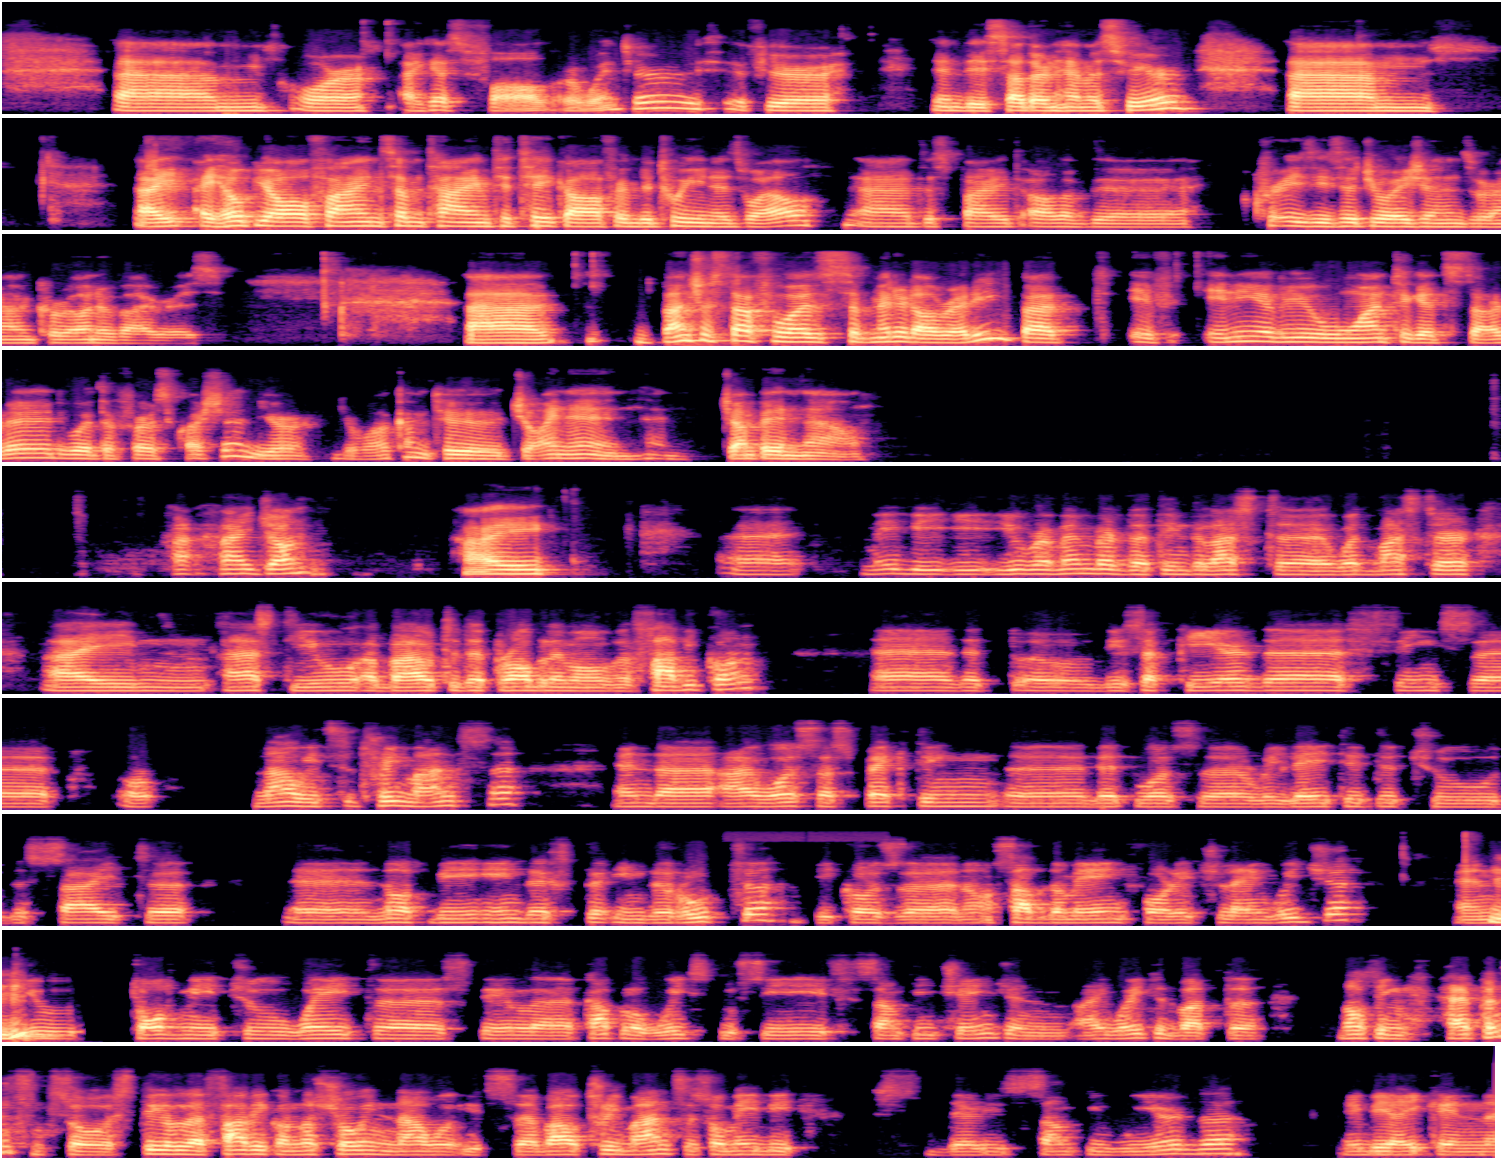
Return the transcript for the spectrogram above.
um, or I guess fall or winter if you're in the southern hemisphere. Um, I, I, hope you all find some time to take off in between as well, uh, despite all of the crazy situations around coronavirus. A uh, bunch of stuff was submitted already, but if any of you want to get started with the first question, you're, you're welcome to join in and jump in now. Hi, John. Hi. Uh, maybe you remember that in the last uh, Webmaster, I mm, asked you about the problem of favicon uh, that uh, disappeared uh, since or now it's three months and uh, I was suspecting uh, that was uh, related to the site uh, not being indexed in the root because uh, no subdomain for each language. And mm -hmm. you told me to wait uh, still a couple of weeks to see if something changed, and I waited, but nothing happened. So still uh, favicon not showing. Now it's about three months, so maybe there is something weird. Maybe I can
